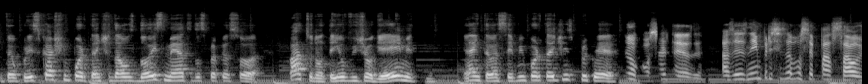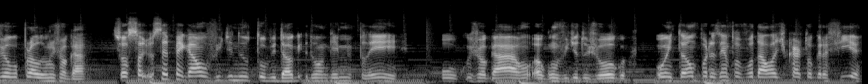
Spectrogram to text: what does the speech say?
Então, por isso que eu acho importante dar os dois métodos para a pessoa. Ah, tu não tem o videogame? É, então é sempre importante isso, porque. Não, com certeza. Às vezes nem precisa você passar o jogo para o aluno jogar. Só só você pegar um vídeo no YouTube de uma gameplay, ou jogar algum vídeo do jogo. Ou então, por exemplo, eu vou dar aula de cartografia.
